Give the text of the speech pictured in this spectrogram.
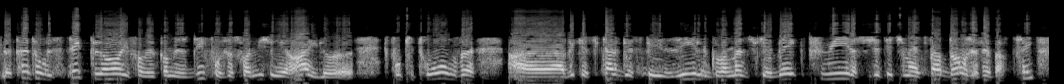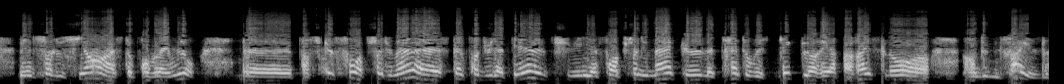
Le train touristique, là, il faut, comme je dis, il faut que ce soit mis sur les rails, là. Faut qu'il trouve, euh, avec Escal Gaspésie, le gouvernement du Québec, puis la Société fer dont je fais partie, une solution à ce problème-là. Euh, parce qu'il faut absolument, euh, c'est un produit d'appel, puis il faut absolument que le train touristique là, réapparaisse là, en 2016. là.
